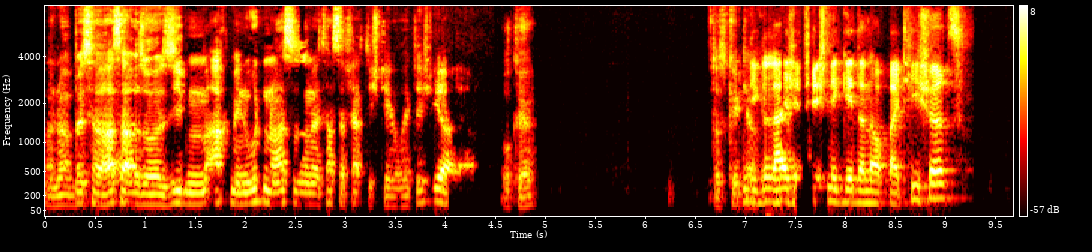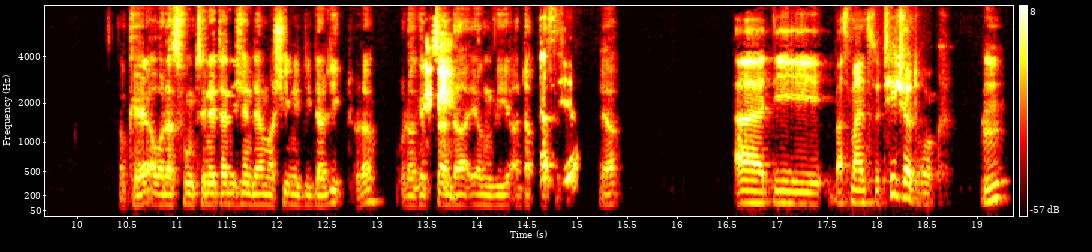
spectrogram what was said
und dann bist, hast du also sieben, acht Minuten, hast du so eine Tasse fertig, theoretisch? Ja, ja. Okay. Das geht und ja. Die gleiche Technik geht dann auch bei T-Shirts. Okay, aber das funktioniert ja nicht in der Maschine, die da liegt, oder? Oder gibt es dann da irgendwie Adapter? Das hier? Ja. Äh, die, was meinst du, T-Shirt-Druck? Hm?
